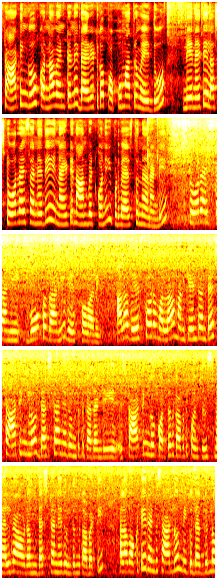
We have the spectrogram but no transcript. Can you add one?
స్టార్టింగ్ కొన్న వెంటనే డైరెక్ట్గా పప్పు మాత్రం వేయద్దు. నేనైతే ఇలా స్టోర్ రైస్ అనేది నైట్ నానబెట్టుకొని ఇప్పుడు వేస్తున్నానండి. స్టోర్ రైస్ కానీ బోక కానీ వేసుకోవాలి. అలా వేసుకోవడం వల్ల మనకేంటంటే స్టార్టింగ్లో డస్ట్ అనేది ఉంటుంది కదండి. స్టార్టింగ్ కొత్తది కాబట్టి కొంచెం స్మెల్ రావడం డస్ట్ అనేది ఉంటుంది కాబట్టి అలా ఒకటి రెండు సార్లు మీకు దగ్గరలో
